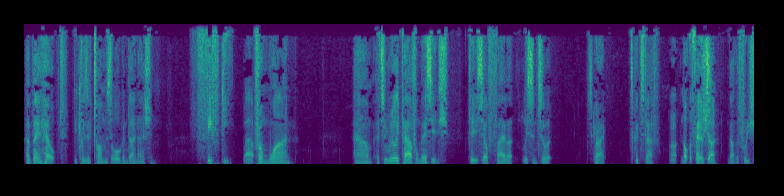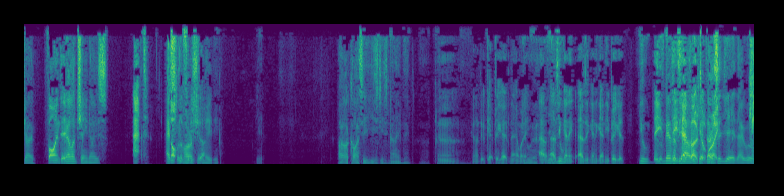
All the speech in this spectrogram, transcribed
have been helped because of Tom's organ donation. 50 wow. from one. Um, it's a really powerful message. Do yourself a favour. Listen to it. It's great. It's good stuff. Right, not the footy show. Not the footy show. Find it Melanchino's at. Not Ashley the footy show. Media. Yeah. I like how he used his name then. Uh, gonna do get a big head now, won't he? How, Yeah, how's it going? How's it going to get any bigger? You'll, These- you'll never be able to get those. break. Yeah, they will.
